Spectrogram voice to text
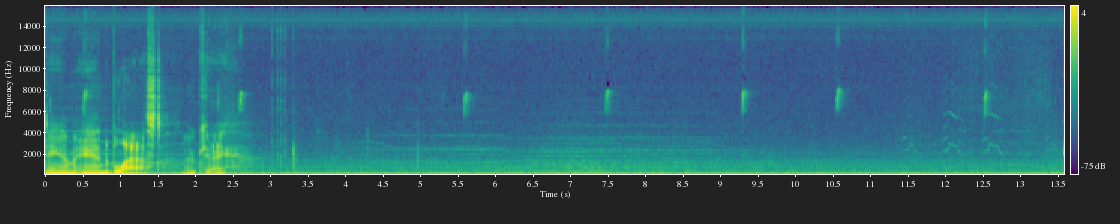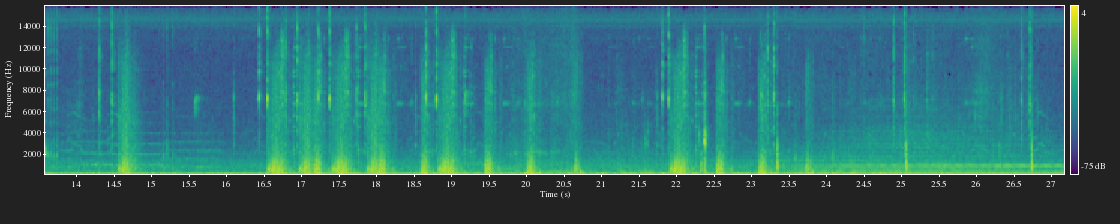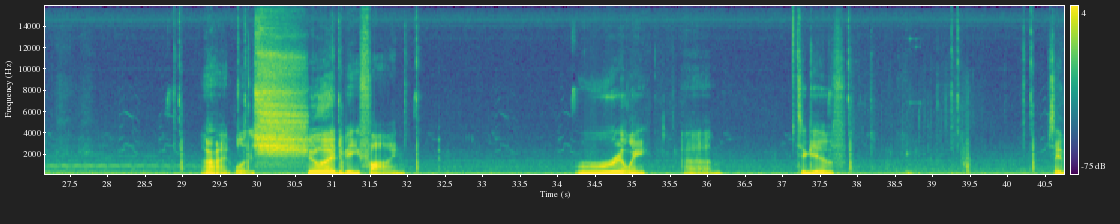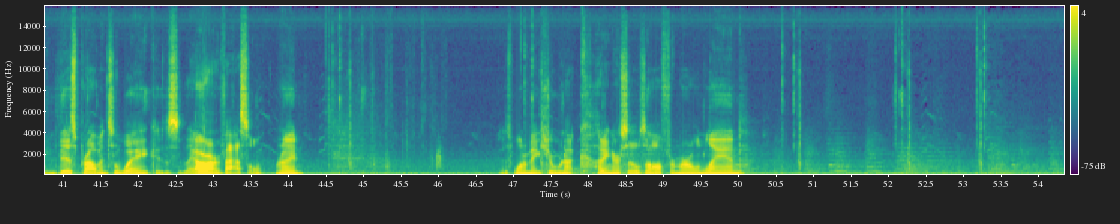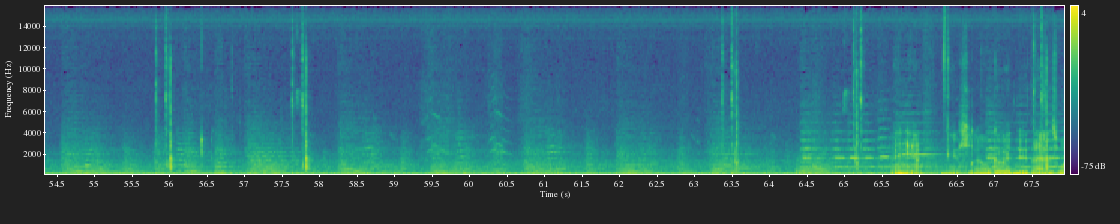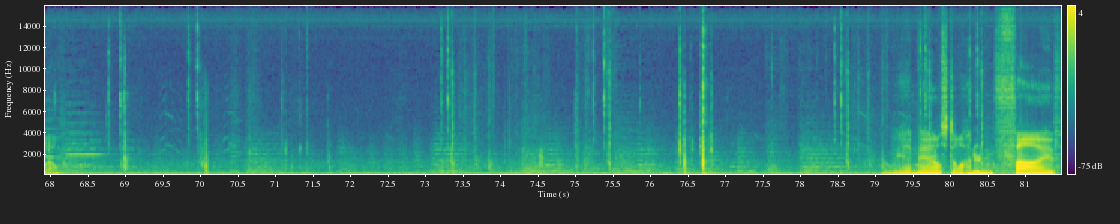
Damn and blast. Okay. Alright, well it should be fine. Really, um, to give, say, this province away because they are a vassal, right? Just want to make sure we're not cutting ourselves off from our own land. Still 105.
